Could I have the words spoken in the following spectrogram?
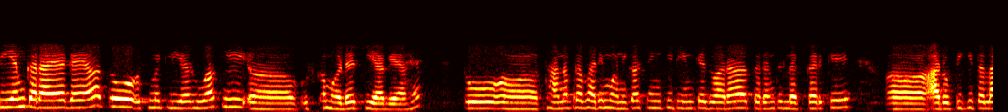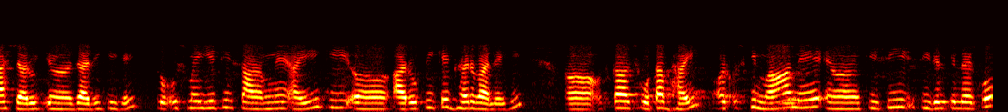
पीएम कराया गया तो उसमें क्लियर हुआ कि उसका मर्डर किया गया है। तो थाना प्रभारी मोनिका सिंह की टीम के द्वारा तुरंत लग करके आरोपी की तलाश जारी जारी की गई। तो उसमें ये चीज़ सामने आई कि आरोपी के घर वाले ही उसका छोटा भाई और उसकी माँ ने किसी सीरियल किलर को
